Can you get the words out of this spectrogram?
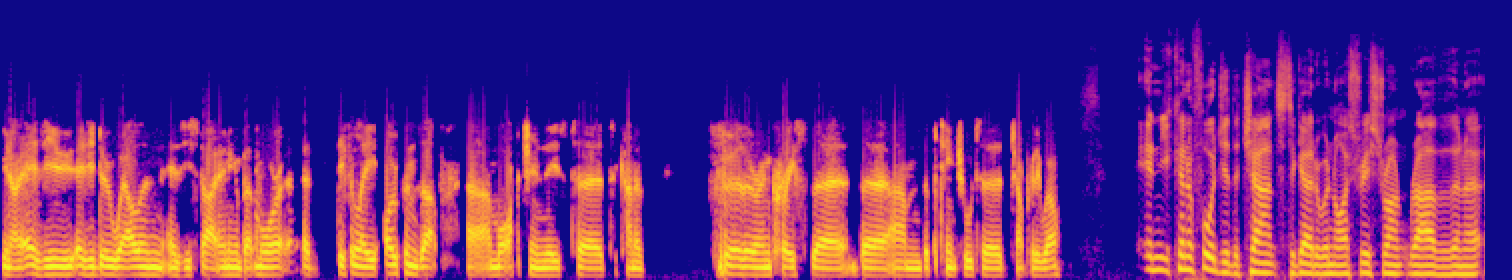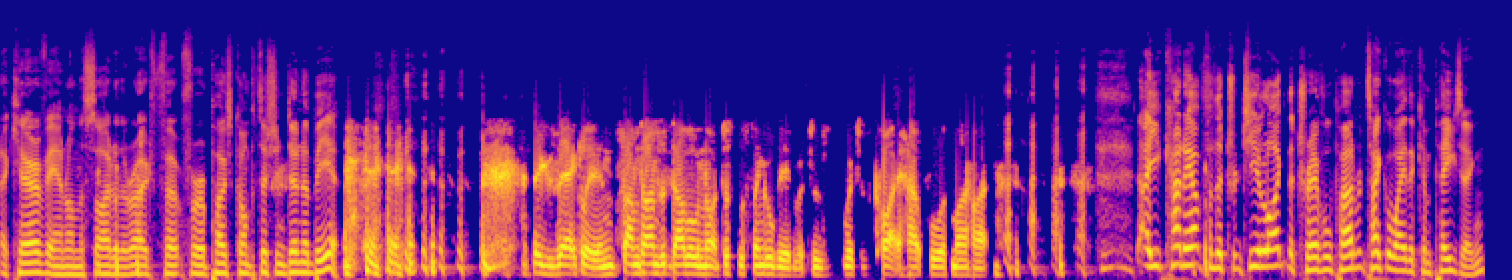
you know, as you as you do well and as you start earning a bit more, it definitely opens up uh, more opportunities to to kind of further increase the the um, the potential to jump really well. And you can afford you the chance to go to a nice restaurant rather than a, a caravan on the side of the road for, for a post competition dinner beer. exactly, and sometimes a double, not just a single bed, which is which is quite helpful with my height. Are you cut out for the? Tra- do you like the travel part of it? Take away the competing,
